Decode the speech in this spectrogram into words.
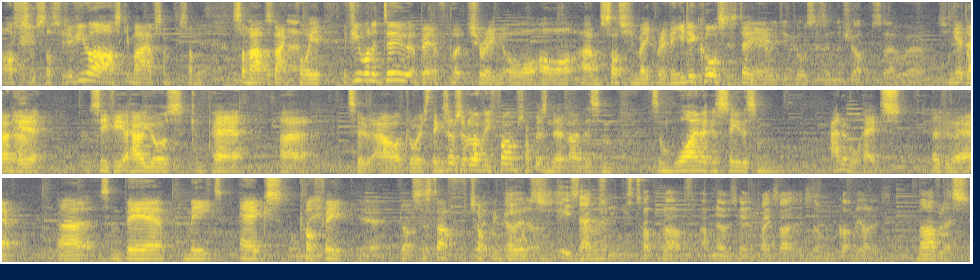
ask for some sausage. If you ask, you might have some some some out the back for you. If you want to do a bit of butchering or, or um, sausage making or anything, you do courses, don't Yeah, you? we do courses in the shop, so. Uh, You can get down here and see if you, how yours compare uh, to our glorious things. It's a lovely farm shop, isn't it? Like there's some some wine. I can see there's some animal heads over there. Uh, some beer, meat, eggs, coffee, Yeah. lots of stuff, chopping going boards. It is actually, it's top class. I've never seen a place like this, I've got to be honest. Marvellous.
